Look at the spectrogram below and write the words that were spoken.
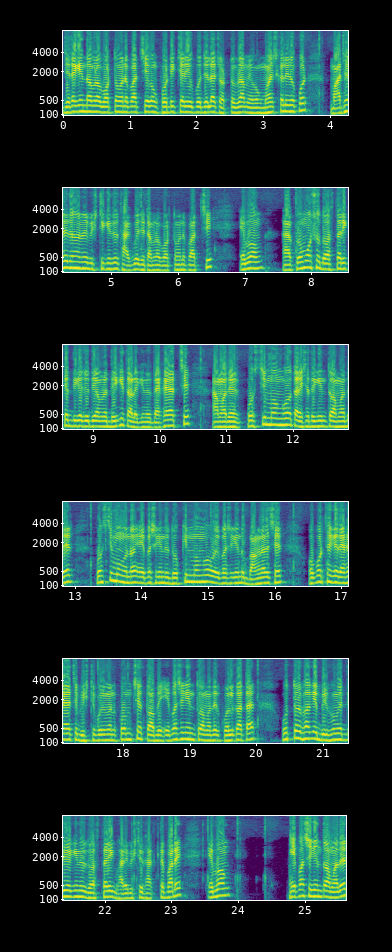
যেটা কিন্তু আমরা বর্তমানে পাচ্ছি এবং ফটিকচারি উপজেলা, চট্টগ্রাম এবং মহেশখালীর ওপর মাঝারি ধরনের বৃষ্টি কিন্তু থাকবে যেটা আমরা বর্তমানে পাচ্ছি এবং ক্রমশ দশ তারিখের দিকে যদি আমরা দেখি, তাহলে কিন্তু দেখা যাচ্ছে আমাদের পশ্চিমবঙ্গ তার সাথে কিন্তু আমাদের পশ্চিমবঙ্গ নয় এপাশে কিন্তু দক্ষিণবঙ্গ ও এপাশে কিন্তু বাংলাদেশের ওপর থেকে দেখা যাচ্ছে বৃষ্টির পরিমাণ কমছে। তবে এপাশে কিন্তু আমাদের কলকাতার উত্তরভাগে বীরভূমের দিকে কিন্তু দশ তারিখ ভারী বৃষ্টি থাকতে পারে এবং এপাশে কিন্তু আমাদের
